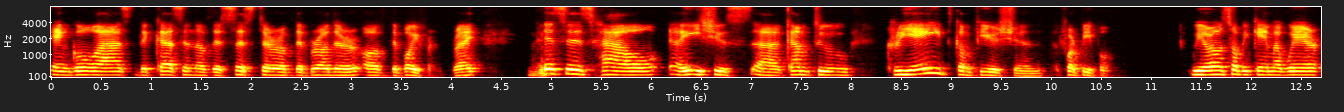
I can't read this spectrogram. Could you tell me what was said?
and go ask the cousin of the sister of the brother of the boyfriend, right? This is how uh, issues uh, come to create confusion for people. We also became aware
